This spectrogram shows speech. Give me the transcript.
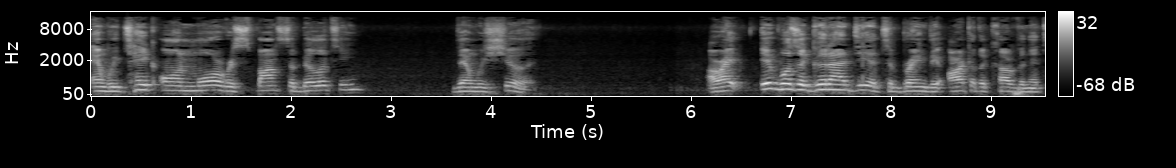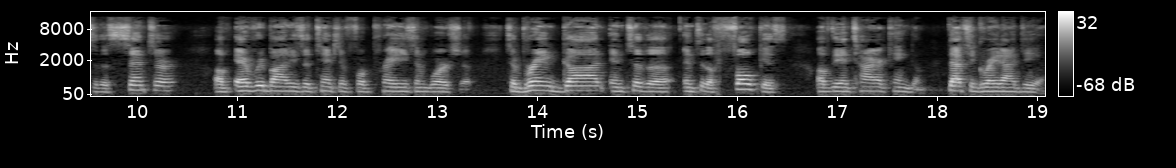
and we take on more responsibility than we should. All right? It was a good idea to bring the Ark of the Covenant to the center of everybody's attention for praise and worship, to bring God into the into the focus of the entire kingdom. That's a great idea.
